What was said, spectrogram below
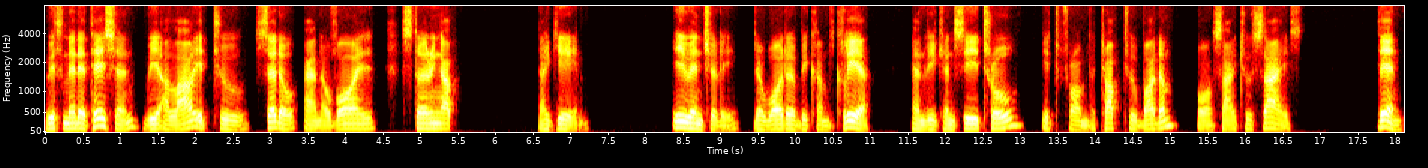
With meditation, we allow it to settle and avoid stirring up again. Eventually, the water becomes clear and we can see through it from the top to bottom or side to side. Then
